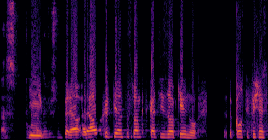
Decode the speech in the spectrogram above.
Аз не виждам. Реал, реално хартиената сламка така ти за окей, но cost efficiency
